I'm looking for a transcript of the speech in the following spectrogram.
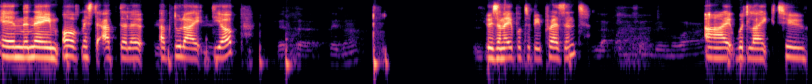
In the name of Mr. Abdullah, Abdoulaye Diop, who is unable to be present, I would like to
